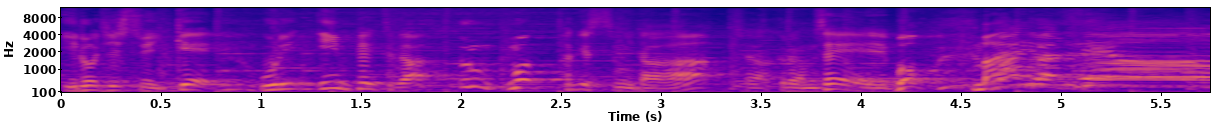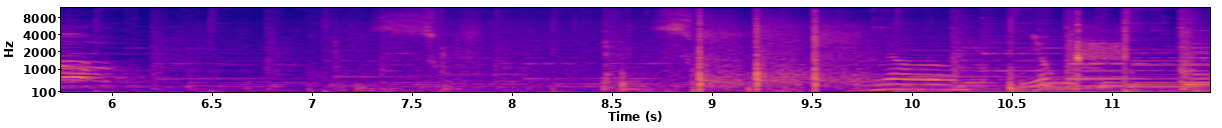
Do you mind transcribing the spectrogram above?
이루어질 수 있게 우리 임팩트가 응원하겠습니다 자 그럼 새해 복 많이 받으세요. 안녕. 안녕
